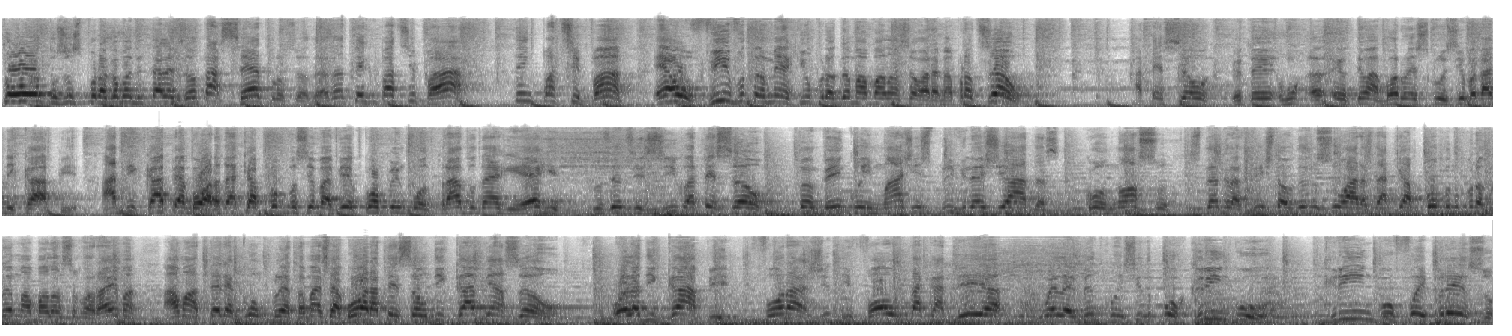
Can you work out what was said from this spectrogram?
Todos os programas de televisão tá certo, professor André. Tem que participar. Tem que participar. É ao vivo também aqui o programa Balança Agora, minha produção. Atenção, eu tenho, um, eu tenho agora uma exclusiva da DICAP. A DICAP agora, daqui a pouco você vai ver corpo encontrado da RR 205. Atenção, também com imagens privilegiadas, com o nosso cinegrafista Aldeno Soares. Daqui a pouco no programa Balança Roraima, a matéria completa. Mas agora, atenção, DICAP em ação. Olha DICAP, foragido de volta à cadeia, um elemento conhecido por Gringo. Gringo foi preso.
